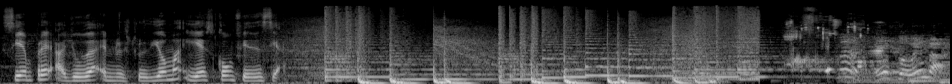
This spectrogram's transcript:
Siempre ayuda en nuestro idioma y es confidencial. Eso, venga.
